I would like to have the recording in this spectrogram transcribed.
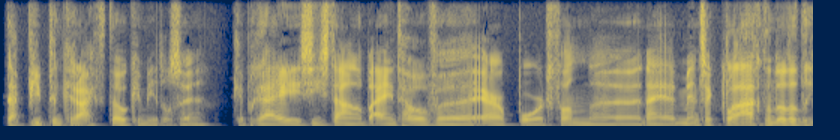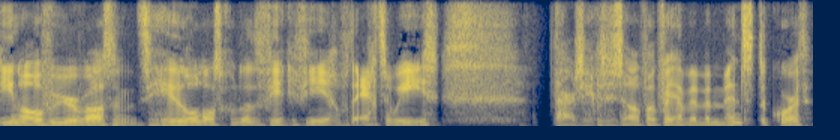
Daar piept en kraakt het ook inmiddels. Hè? Ik heb rijen zien staan op Eindhoven Airport van... eh, nou ja, mensen klaagden dat het 3,5 uur was. En het is heel lastig om dat te verifiëren of het echt zo is. Daar zeggen ze zelf ook van, ja, we hebben mensen tekort.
